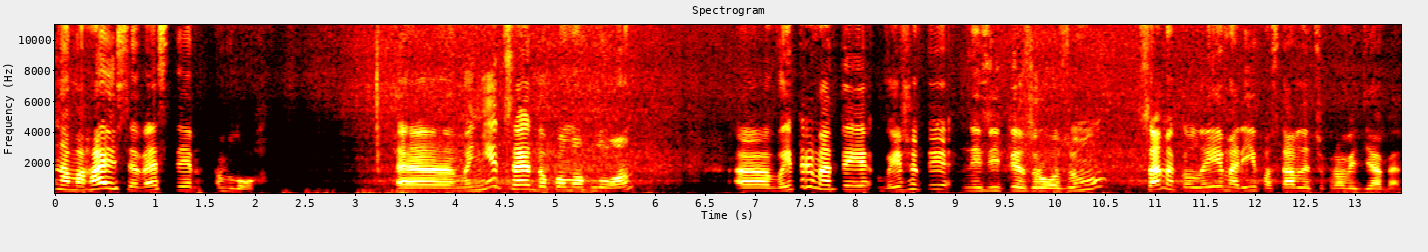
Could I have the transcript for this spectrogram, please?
намагаюся вести влог. Е, мені це допомогло е, витримати, вижити, не зійти з розуму, саме коли Марії поставили цукровий діабет.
